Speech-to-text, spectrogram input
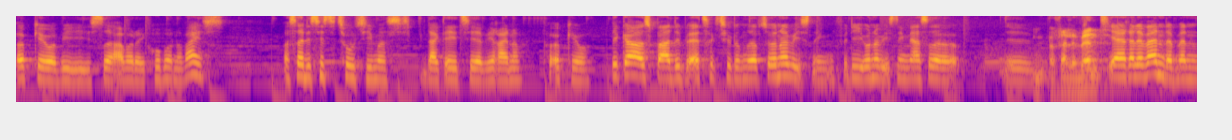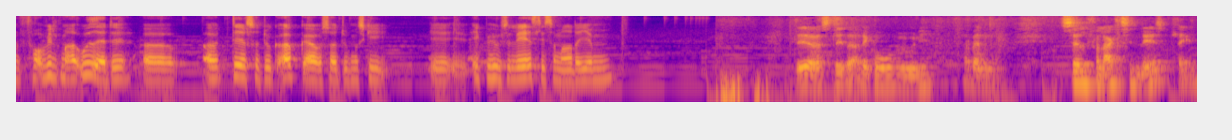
opgaver, vi sidder og arbejder i grupper undervejs. Og så er de sidste to timer lagt af til, at vi regner på opgaver. Det gør også bare, at det bliver attraktivt at møde op til undervisningen, fordi undervisningen er så øh, Relevant. ja, relevant, at man får vildt meget ud af det. Og, og det at så dukke op, gør jo så, at du måske øh, ikke behøver at læse lige så meget derhjemme. Det er også det, der er det gode ved uni. At man selv får lagt sin læseplan.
